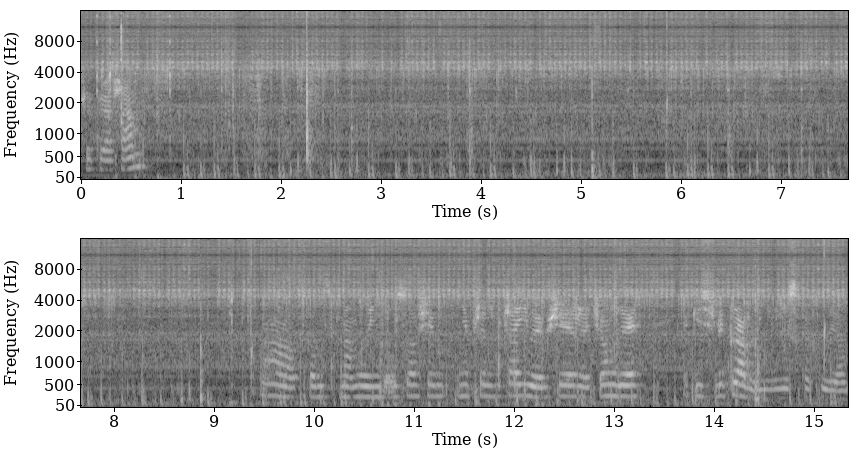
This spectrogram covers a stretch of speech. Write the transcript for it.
Przepraszam. O, skąd mam Windows 8, nie przyzwyczaiłem się, że ciągle jakieś reklamy mi wyskakują.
